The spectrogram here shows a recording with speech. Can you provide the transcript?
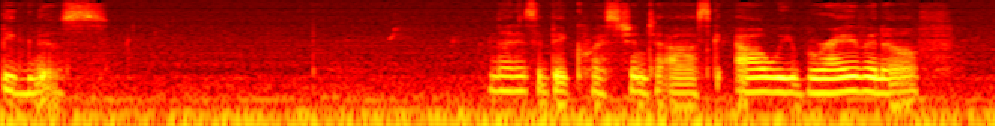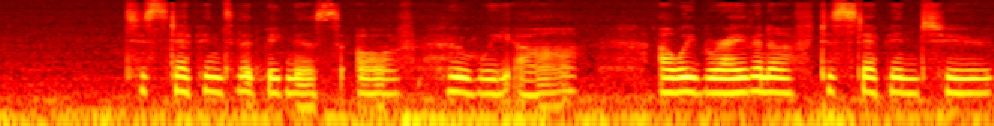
bigness. And that is a big question to ask. Are we brave enough to step into the bigness of who we are? Are we brave enough to step into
